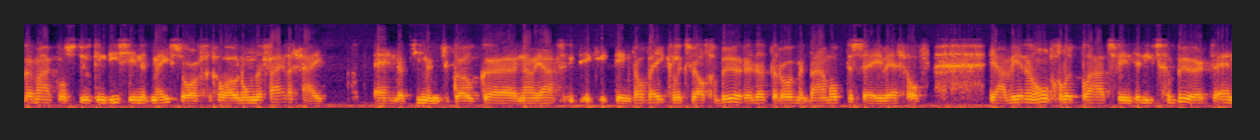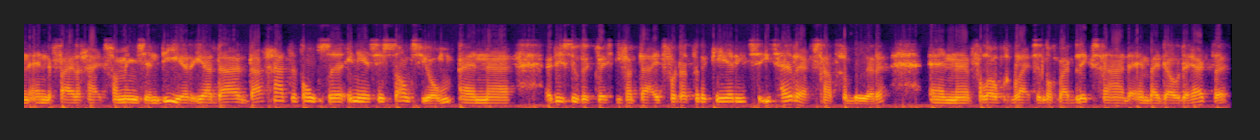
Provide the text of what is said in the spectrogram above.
we maken ons natuurlijk in die zin het meest zorgen gewoon om de veiligheid. En dat zien we natuurlijk ook, uh, nou ja, ik, ik, ik, denk wel wekelijks wel gebeuren. Dat er met name op de zeeweg of ja, weer een ongeluk plaatsvindt en iets gebeurt. En, en de veiligheid van mens en dier, ja, daar, daar gaat het ons uh, in eerste instantie om. En uh, het is natuurlijk een kwestie van tijd voordat er een keer iets, iets heel ergs gaat gebeuren. En voorlopig blijft het nog bij blikschade en bij dode herten.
